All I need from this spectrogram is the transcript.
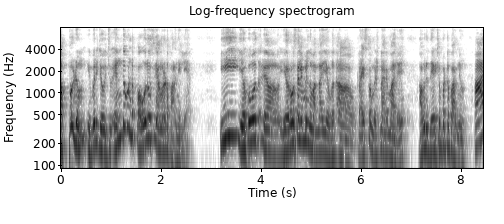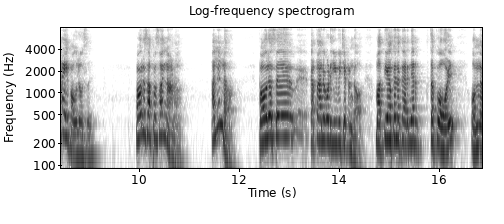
അപ്പോഴും ഇവർ ചോദിച്ചു എന്തുകൊണ്ട് പൗലോസ് ഞങ്ങളോട് പറഞ്ഞില്ല? ഈ യഹൂദ യെറൂസലമിൽ നിന്ന് വന്ന യഹൂദ ക്രൈസ്തവ മിഷണറിമാർ അവർ ദേഷ്യപ്പെട്ട് പറഞ്ഞു ആരായി പൗലോസ്? പൗലോസ് അപ്പസാലിനാണോ അല്ലല്ലോ. പൗലോസ് കർത്താവിനെ കൂടെ ജീവിച്ചിട്ടുണ്ടോ? മത്തിയാസിനെ തെരഞ്ഞെടുത്തപ്പോൾ ഒന്ന്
